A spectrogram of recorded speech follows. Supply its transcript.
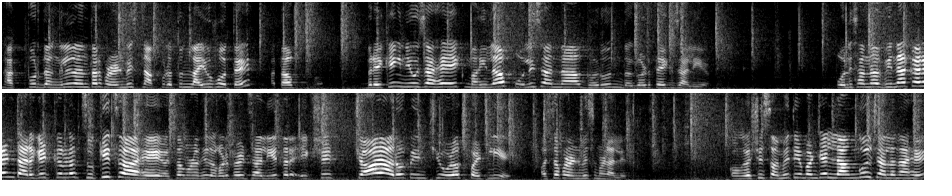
नागपूर दंगलीनंतर फडणवीस नागपुरातून लाईव्ह होते आता ब्रेकिंग न्यूज आहे एक महिला पोलिसांना घरून दगडफेक झाली आहे पोलिसांना विनाकारण टार्गेट करणं चुकीचं आहे असं म्हणत ही दगडफेक झाली आहे तर एकशे चार आरोपींची ओळख पटली आहे असं फडणवीस म्हणाले. काँग्रेसची समिती म्हणजे लांगूल चालन आहे.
